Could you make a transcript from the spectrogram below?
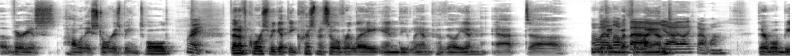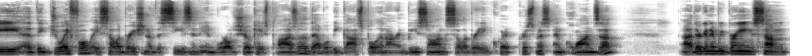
uh, various holiday stories being told. Right. Then, of course, we get the Christmas overlay in the Land Pavilion at uh, Oh, Living I love with that. the Land. Yeah, I like that one. There will be uh, the Joyful, a celebration of the season in World Showcase Plaza. That will be gospel and R&B songs celebrating Christmas and Kwanzaa. Uh, they're going to be bringing some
